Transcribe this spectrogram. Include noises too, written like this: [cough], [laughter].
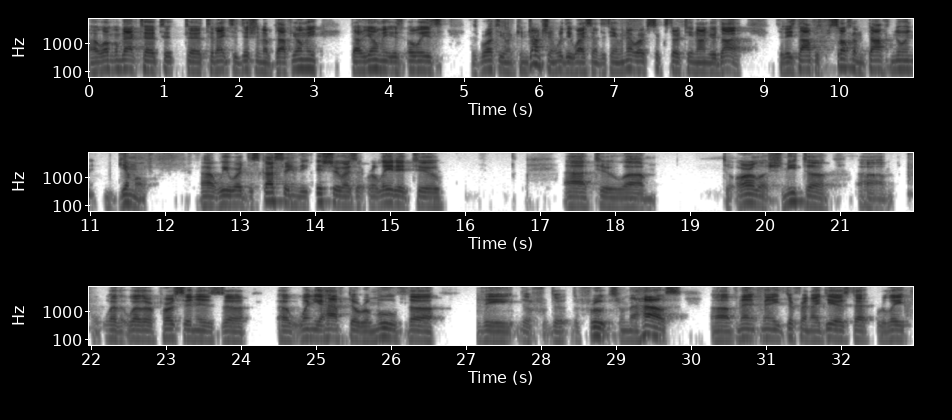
Uh, welcome back to, to, to, tonight's edition of Daf Yomi. Daf Yomi is always is brought to you in conjunction with the Weiss Entertainment Network, 613 on your dial. Today's Daf is Pesachim Daf Nun Gimel. Uh, we were discussing the issue as it related to uh, to um, to Orla Shmita, um, whether whether a person is uh, uh, when you have to remove the the the the, the fruits from the house, uh, many many different ideas that relate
